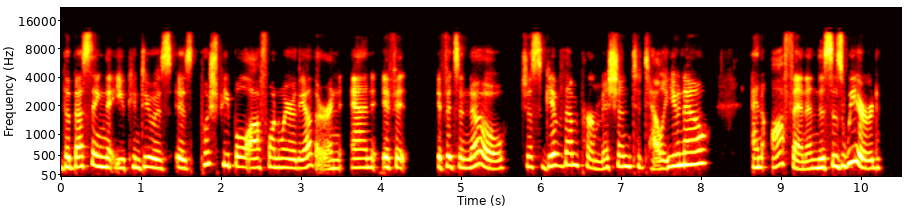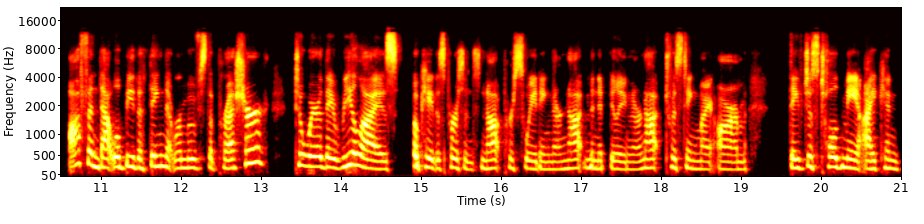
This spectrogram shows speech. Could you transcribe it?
the best thing that you can do is is push people off one way or the other. And and if it if it's a no, just give them permission to tell you no. And often, and this is weird, often that will be the thing that removes the pressure to where they realize, okay, this person's not persuading, they're not manipulating, they're not twisting my arm. They've just told me I can,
